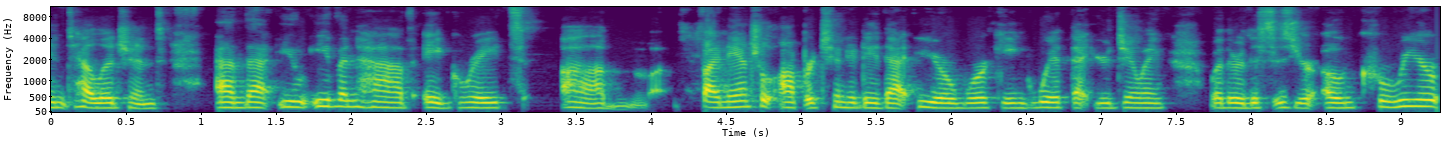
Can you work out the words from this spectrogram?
intelligent and that you even have a great um, financial opportunity that you're working with, that you're doing, whether this is your own career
